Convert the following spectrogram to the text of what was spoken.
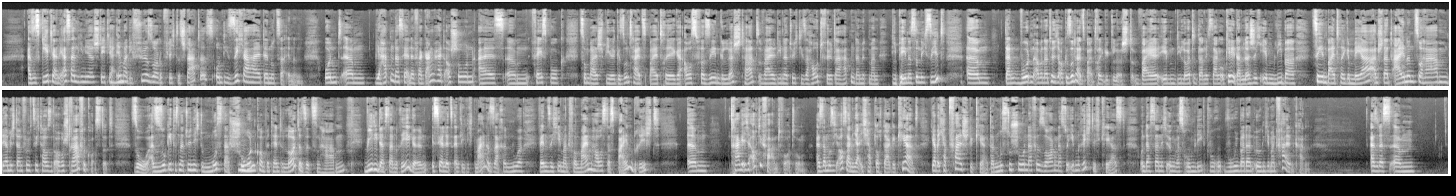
Also es geht ja in erster Linie, steht ja immer die Fürsorgepflicht des Staates und die Sicherheit der NutzerInnen. Und ähm, wir hatten das ja in der Vergangenheit auch schon, als ähm, Facebook zum Beispiel Gesundheitsbeiträge aus Versehen gelöscht hat, weil die natürlich diese Hautfilter hatten, damit man die Penisse nicht sieht. Ähm, dann wurden aber natürlich auch Gesundheitsbeiträge gelöscht, weil eben die Leute dann nicht sagen, okay, dann lösche ich eben lieber zehn Beiträge mehr, anstatt einen zu haben, der mich dann 50.000 Euro Strafe kostet. So, also so geht es natürlich nicht. Du musst da schon kompetente Leute sitzen haben. Wie die das dann regeln, ist ja letztendlich nicht meine Sache. Nur wenn sich jemand von meinem Haus das Bein bricht, ähm, trage ich auch die Verantwortung. Also da muss ich auch sagen, ja, ich habe doch da gekehrt. Ja, aber ich habe falsch gekehrt. Dann musst du schon dafür sorgen, dass du eben richtig kehrst und dass da nicht irgendwas rumliegt, wor worüber dann irgendjemand fallen kann. Also das ähm,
